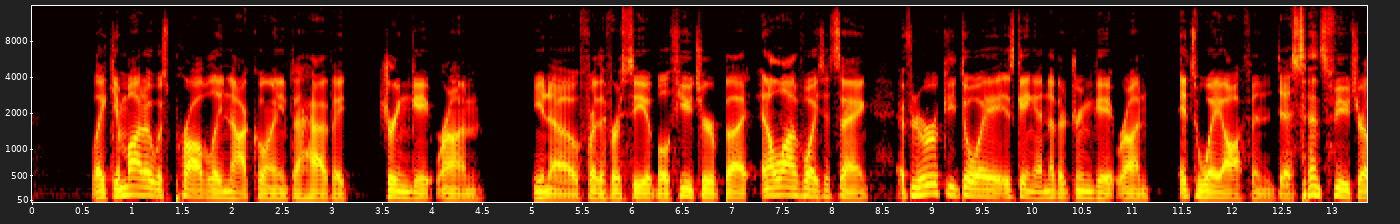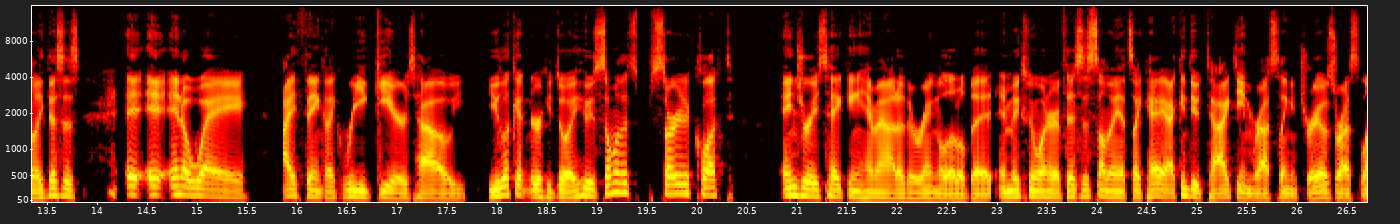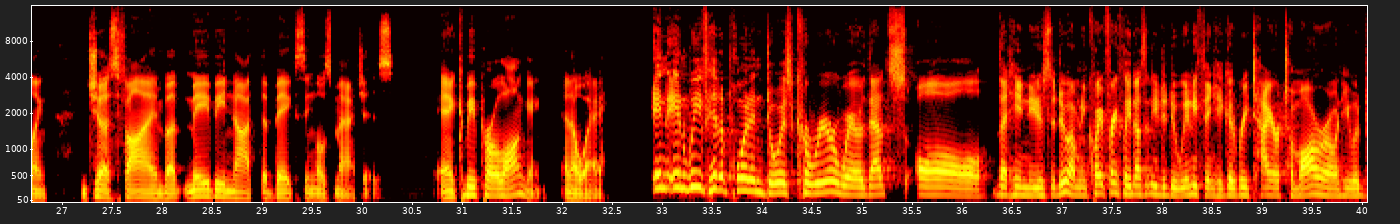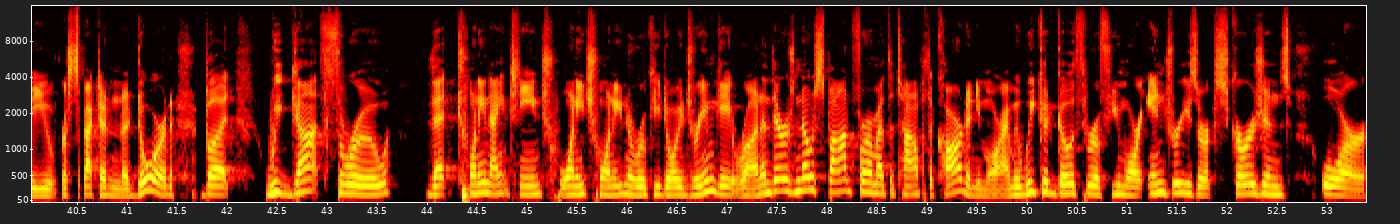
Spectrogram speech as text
like Yamato was probably not going to have a Dreamgate run, you know, for the foreseeable future. But in a lot of ways, it's saying if Naruki Doi is getting another Dreamgate run, it's way off in the distance future. Like this is, in a way, I think like re-gears how you look at Naruki Doi, who's someone that's started to collect injuries taking him out of the ring a little bit. It makes me wonder if this is something that's like, hey, I can do tag team wrestling and trios wrestling just fine, but maybe not the big singles matches. And it could be prolonging in a way. And and we've hit a point in Doi's career where that's all that he needs to do. I mean, quite frankly, he doesn't need to do anything. He could retire tomorrow and he would be respected and adored. But we got through that 2019 2020 Naruki Doi Dreamgate run, and there's no spot for him at the top of the card anymore. I mean, we could go through a few more injuries or excursions or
